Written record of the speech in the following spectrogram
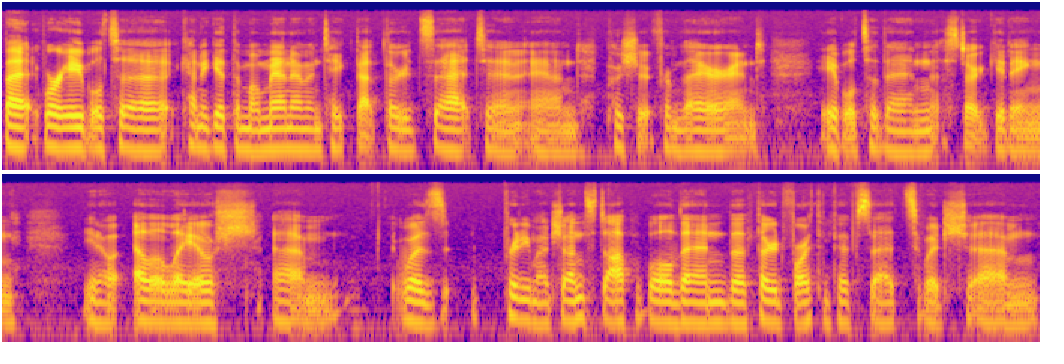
but we're able to kind of get the momentum and take that third set and, and push it from there and able to then start getting, you know, Ella Leosh um, was pretty much unstoppable then the third, fourth, and fifth sets, which, um,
